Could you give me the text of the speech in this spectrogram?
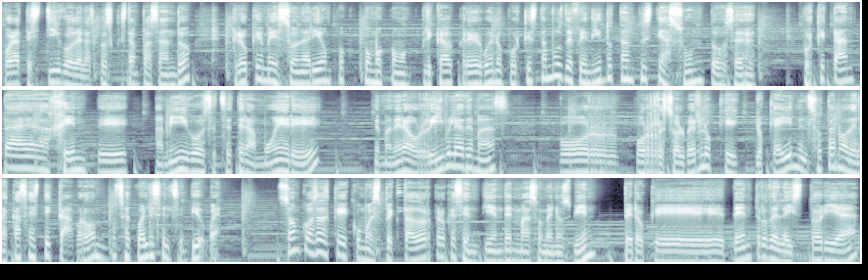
fuera testigo de las cosas que están pasando, creo que me sonaría un poco como, complicado creer, bueno, ¿por qué estamos defendiendo tanto este asunto? O sea, ¿por qué tanta gente, amigos, etcétera, muere de manera horrible además? Por, por resolver lo que, lo que hay en el sótano de la casa de este cabrón. No sé cuál es el sentido. Bueno, son cosas que como espectador creo que se entienden más o menos bien, pero que dentro de la historia,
